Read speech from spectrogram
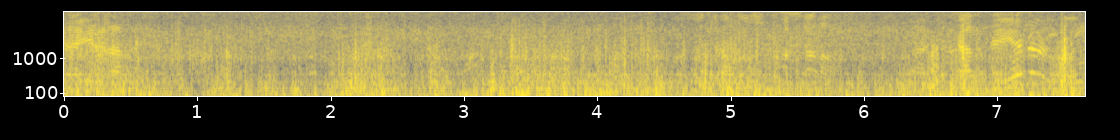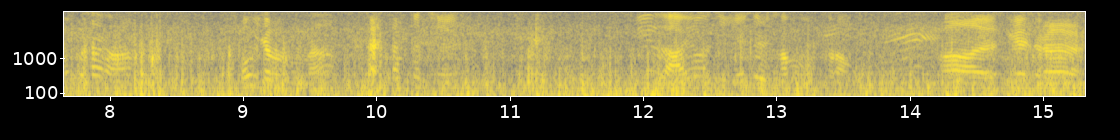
자, 일어나. 아, 진짜. 근데 얘들 뭐 먹고 사나? 고기 잡아먹나? 그치. sea lion이 얘들 잡아먹더라고. 아, 얘들을.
